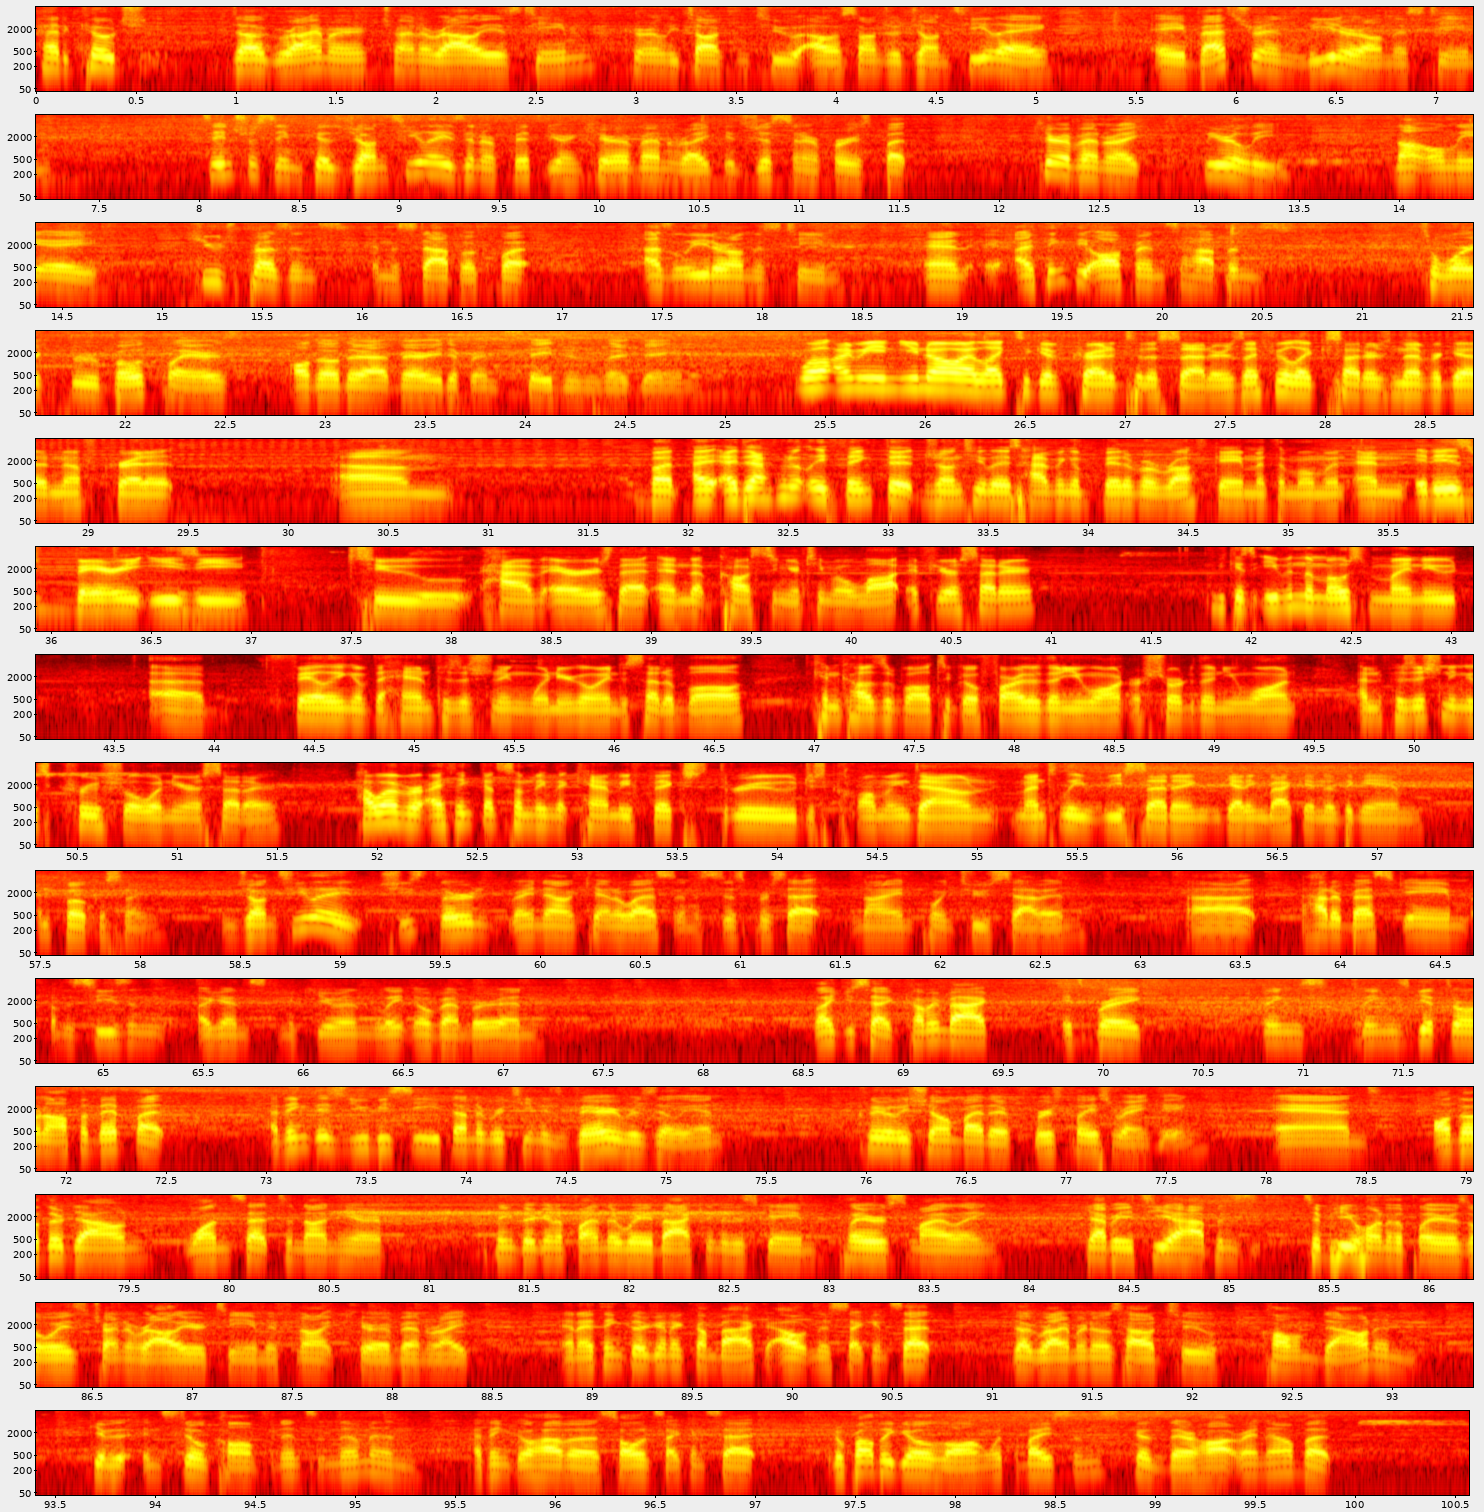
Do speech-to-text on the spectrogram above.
Head coach Doug Reimer trying to rally his team. Currently talking to Alessandra Gentile, a veteran leader on this team. It's interesting because Gentile is in her fifth year and Kira Van Ryk is just in her first, but Kira Van Ryk clearly not only a huge presence in the stat book, but as a leader on this team. And I think the offense happens to work through both players, although they're at very different stages of their game. Well, I mean, you know, I like to give credit to the setters. I feel like setters never get enough credit. Um, but I, I, definitely think that Gentile is having a bit of a rough game at the moment, and it is very easy to have errors that end up costing your team a lot if you're a setter, because even the most minute uh, failing of the hand positioning when you're going to set a ball can cause a ball to go farther than you want or shorter than you want, and positioning is crucial when you're a setter. However, I think that's something that can be fixed through just calming down, mentally resetting, getting back into the game, and focusing. Gentile, she's third right now in Canada West in assists per set, 9.27. Uh, had her best game of the season against MacEwan late November, and like you said, coming back, it's break. Things things get thrown off a bit, but I think this UBC Thunderbird team is very resilient, clearly shown by their first place ranking. And although they're down one set to none here, I think they're going to find their way back into this game. Players smiling. Gabby Atia happens to be one of the players always trying to rally her team, if not Kira Van Ryk. And I think they're going to come back out in the second set. Doug Reimer knows how to calm them down and give instill confidence in them, and I think they'll have a solid second set. It'll probably go along with the Bisons because they're hot right now, but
